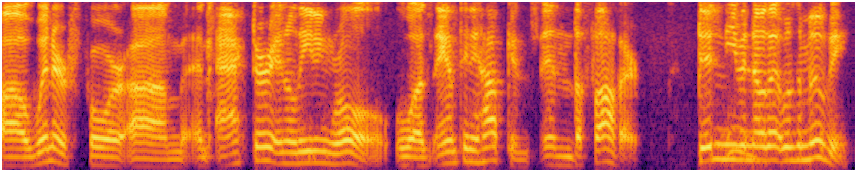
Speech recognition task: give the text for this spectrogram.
uh, winner for um, an actor in a leading role was Anthony Hopkins in The Father. Didn't even know that was a movie.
